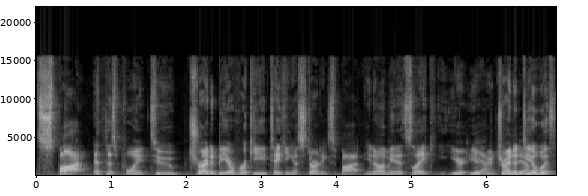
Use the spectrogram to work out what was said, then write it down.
spot at this point to try to be a rookie taking a starting spot. You know, I mean, it's like you're you're, yeah. you're trying to yeah. deal with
